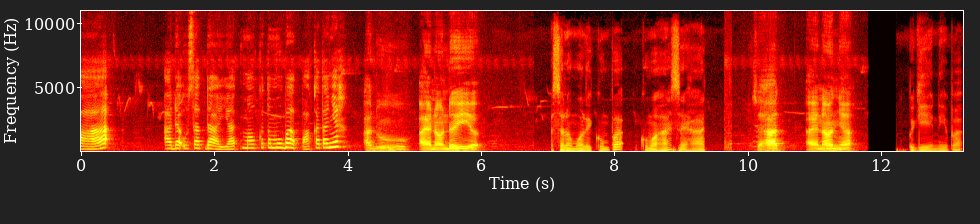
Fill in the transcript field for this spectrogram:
Pak, ada Ustadz Dayat mau ketemu Bapak katanya. Aduh, ayah naon deui ieu? Assalamualaikum Pak, kumaha sehat? Sehat, ayah naonnya? Begini Pak,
